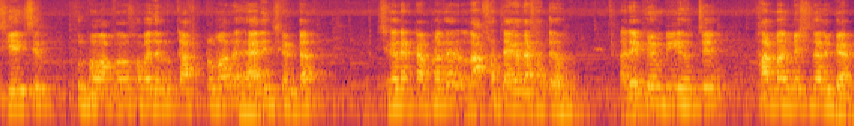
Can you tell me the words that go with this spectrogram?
সিএইচসি ফুল ফর্ম আপনারা সবাই জানেন কাস্টমার হেয়ারিং সেন্টার সেখানে একটা আপনাকে রাখার জায়গা দেখাতে হবে। আর এফ এফএমবি হচ্ছে ফার্মার মেশিনারি ব্যাংক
